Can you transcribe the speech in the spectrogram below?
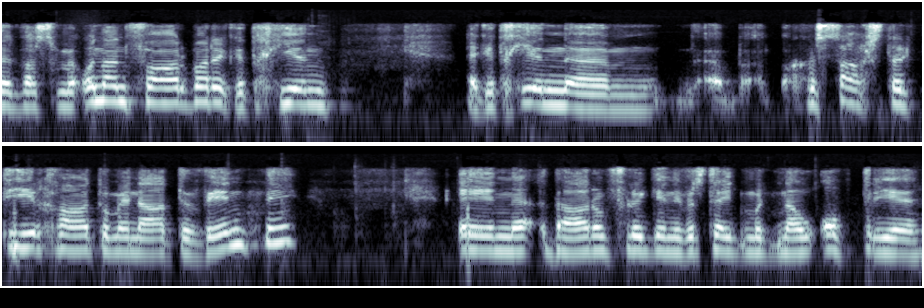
dit was vir my onaanvaarbaar. Ek het geen ek het geen ehm um, gesagstruktuur gehad om my na te wend nie. En daarom vlug die universiteit moet nou optree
